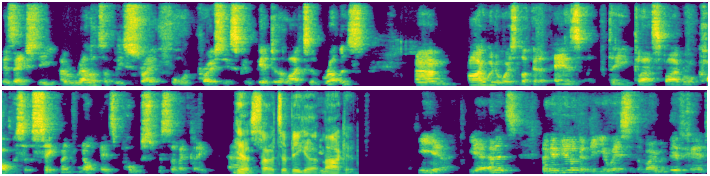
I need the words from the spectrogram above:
is actually a relatively straightforward process compared to the likes of rubbers. Um, I would always look at it as the glass fiber or composite segment, not as pools specifically. Um, yeah, so it's a bigger market. Yeah, yeah, and it's like if you look at the US at the moment, they've had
